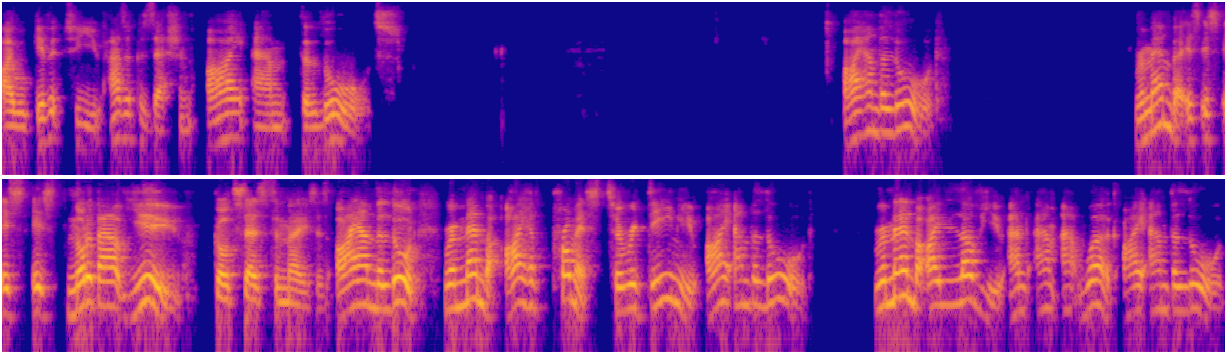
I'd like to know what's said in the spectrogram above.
I will give it to you as a possession. I am the Lord. I am the Lord. Remember, it's, it's, it's, it's not about you. God says to Moses, I am the Lord. Remember, I have promised to redeem you. I am the Lord. Remember, I love you and am at work. I am the Lord.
